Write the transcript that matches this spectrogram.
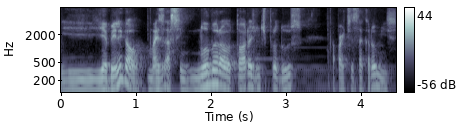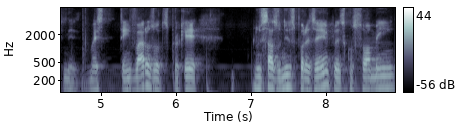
e é bem legal. Mas assim, no laboratório a gente produz a partir da Saccharomyces mesmo. Mas tem vários outros, porque nos Estados Unidos, por exemplo, eles consomem,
